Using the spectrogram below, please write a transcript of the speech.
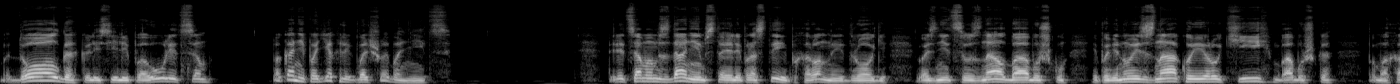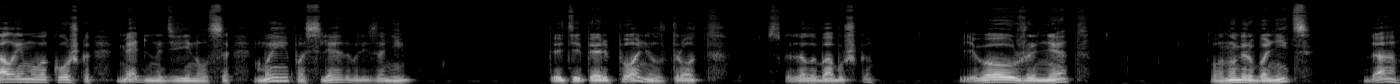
Мы долго колесили по улицам, пока не подъехали к большой больнице. Перед самым зданием стояли простые похоронные дроги. Возница узнал бабушку, и, повинуясь знаку ее руки, бабушка помахала ему в окошко, медленно двинулся. Мы последовали за ним. — Ты теперь понял, Трот, — сказала бабушка. — Его уже нет. Он умер в больнице? — Да.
